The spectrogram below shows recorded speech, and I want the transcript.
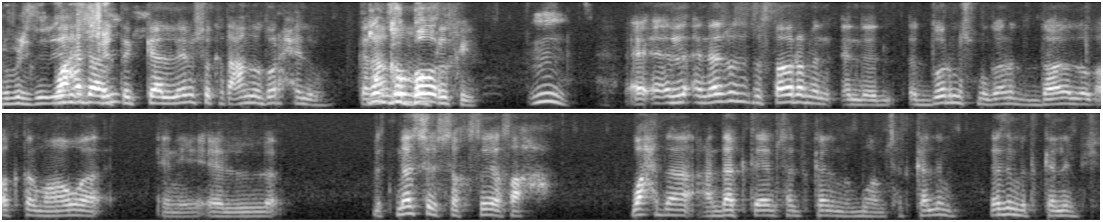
روبرت واحدة ما بتتكلمش وكانت عاملة دور حلو. كان عاملة دور منطقي. امم ال- الناس بس تستغرب من إن الدور مش مجرد ال dialogue أكتر ما هو يعني ال... بتمثل الشخصية صح. واحدة عندها اكتئاب مش هتتكلم ابوها مش هتتكلم لازم ما تتكلمش.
